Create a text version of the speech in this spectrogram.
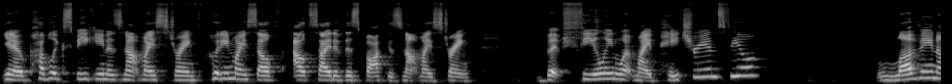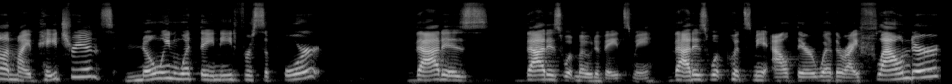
You know, public speaking is not my strength. Putting myself outside of this box is not my strength. But feeling what my patrons feel, loving on my patrons, knowing what they need for support, that is that is what motivates me. That is what puts me out there whether I flounder,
